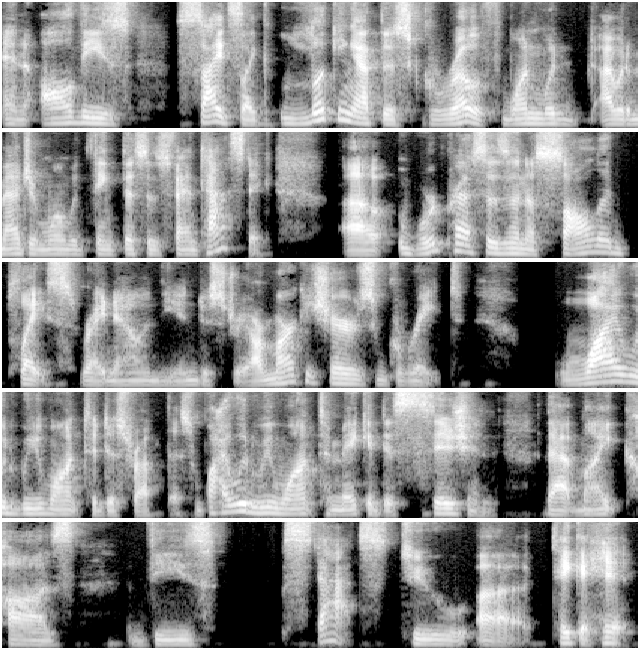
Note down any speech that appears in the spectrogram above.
and all these sites like looking at this growth one would i would imagine one would think this is fantastic uh, wordpress is in a solid place right now in the industry our market share is great why would we want to disrupt this why would we want to make a decision that might cause these stats to uh, take a hit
